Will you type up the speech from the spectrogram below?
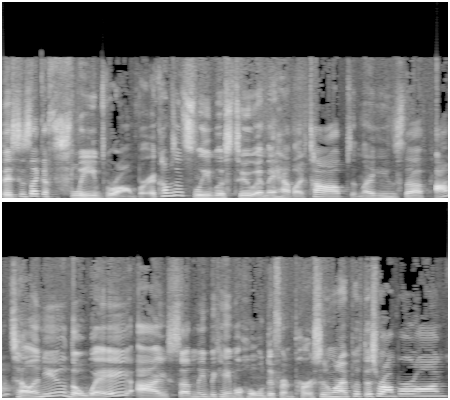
this is like a sleeved romper. It comes in sleeveless too, and they have like tops and leggings and stuff. I'm telling you, the way I suddenly became a whole different person when I put this romper on,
